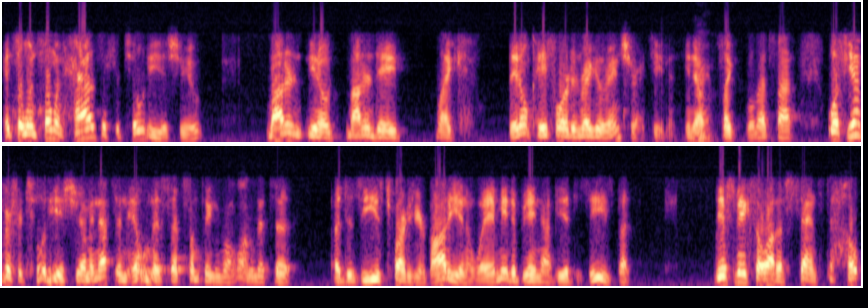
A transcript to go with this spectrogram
And so when someone has a fertility issue, modern, you know, modern day, like they don't pay for it in regular insurance even. You know, Right. it's like, well, that's not. Well, if you have a fertility issue, I mean, that's an illness. That's something wrong. That's a a diseased part of your body in a way. I mean, it may not be a disease, but this makes a lot of sense to help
